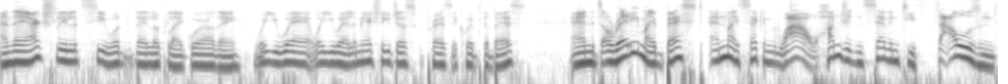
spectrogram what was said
And they actually, let's see, what they look like? Where are they? Where you at? Where you at? Let me actually just press equip the best and it's already my best and my second. Wow, 170,000,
